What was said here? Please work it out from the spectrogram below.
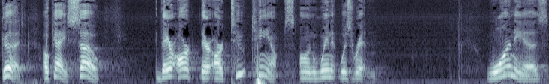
Good. Okay, so there are, there are two camps on when it was written. One is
